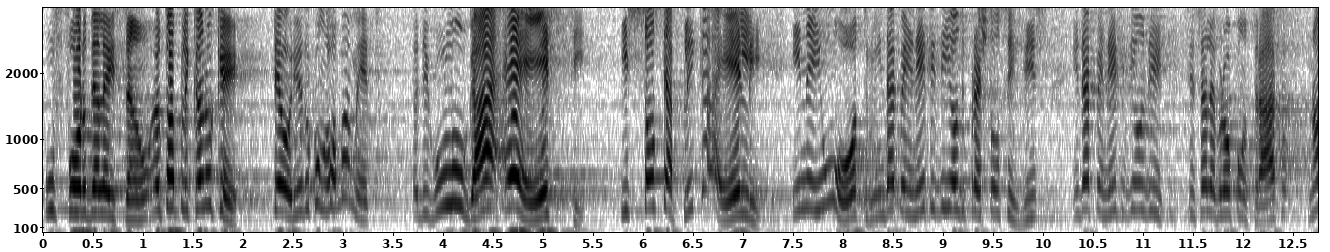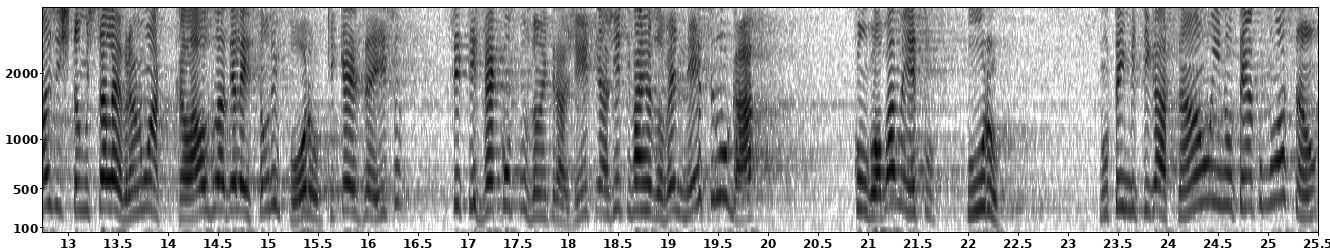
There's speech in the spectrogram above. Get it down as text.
o foro da eleição, eu estou aplicando o quê? Teoria do conglobamento. Eu digo, o lugar é esse. E só se aplica a ele e nenhum outro, independente de onde prestou o serviço, independente de onde se celebrou o contrato, nós estamos celebrando uma cláusula de eleição de foro. O que quer dizer isso? Se tiver confusão entre a gente, a gente vai resolver nesse lugar. Conglobamento puro. Não tem mitigação e não tem acumulação.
